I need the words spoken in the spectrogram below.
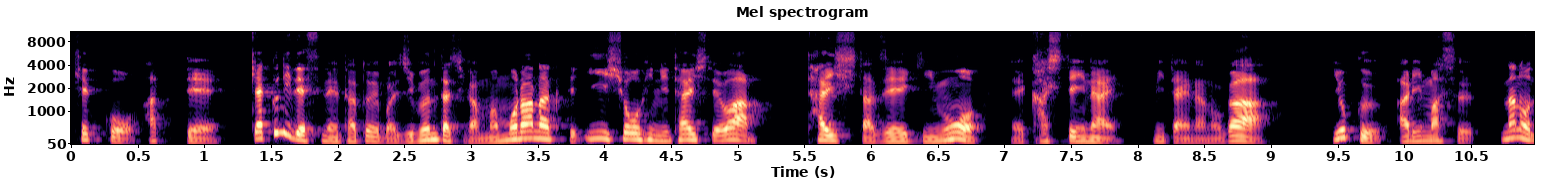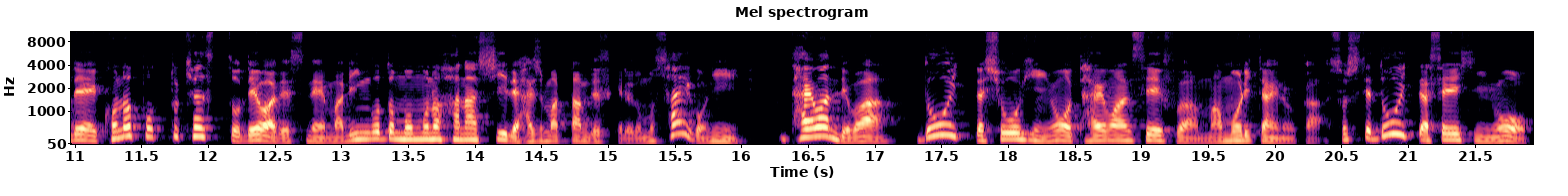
結構あって逆にですね例えば自分たちが守らなくていい商品に対しては大した税金を貸していないみたいなのがよくあります。なので、このポッドキャストではですね、まあ、リンゴと桃の話で始まったんですけれども、最後に台湾ではどういった商品を台湾政府は守りたいのか、そしてどういった製品を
